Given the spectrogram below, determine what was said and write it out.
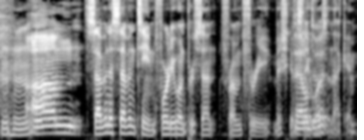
mm-hmm. Um, 7 to 17, 41% from three. Michigan State was it. in that game.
